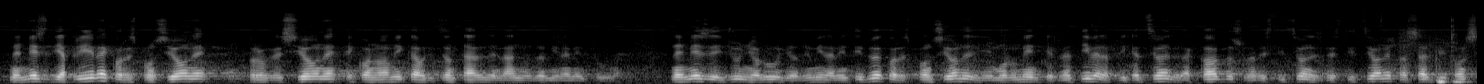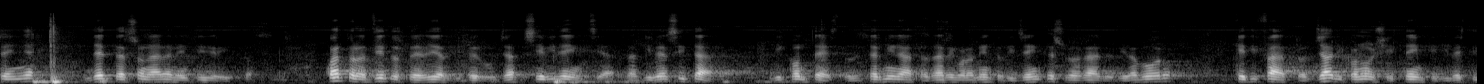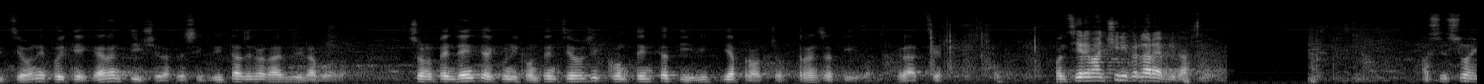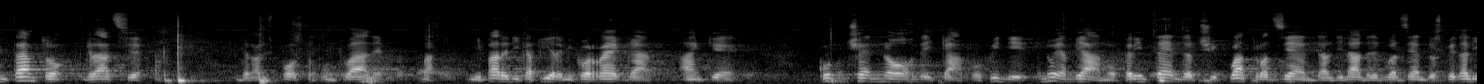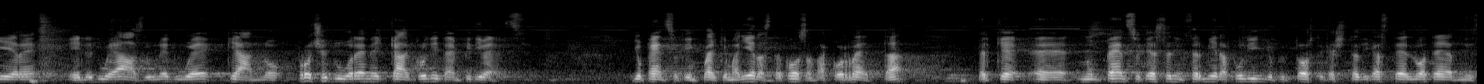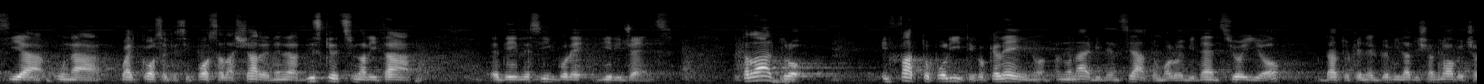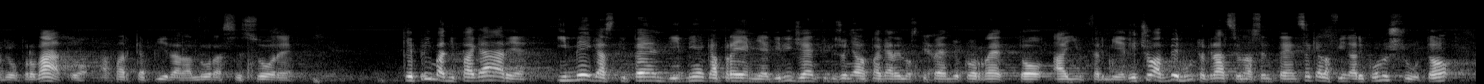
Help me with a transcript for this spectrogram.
nel mese di aprile corresponsione progressione economica orizzontale dell'anno 2021. Nel mese di giugno-luglio 2022 corresponsione degli emolumenti relativi all'applicazione dell'accordo sulla vestizione e svestizione passaggio di consegne del personale aventi diritto. Quanto all'azienda ospedaliera di Perugia, si evidenzia la diversità di contesto determinata dal regolamento vigente sull'orario di lavoro che di fatto già riconosce i tempi di vestizione poiché garantisce la flessibilità dell'orario di lavoro. Sono pendenti alcuni contenziosi con tentativi di approccio transattivo. Grazie. Consigliere Mancini per la replica. Assessore, intanto grazie della risposta puntuale, ma mi pare di capire, mi corregga anche con un cenno del capo. Quindi noi abbiamo, per intenderci, quattro aziende al di là delle due aziende ospedaliere e le due ASL, una e due, che hanno procedure nel calcolo di tempi diversi. Io penso che in qualche maniera questa cosa va corretta, perché eh, non penso che essere infermiera a Foligno piuttosto che a Città di Castello a Terni sia una, qualcosa che si possa lasciare nella discrezionalità eh, delle singole dirigenze. Tra l'altro il fatto politico che lei non ha evidenziato, ma lo evidenzio io, dato che nel 2019 ci avevo provato a far capire all'allora assessore che prima di pagare i mega stipendi, i mega premi ai dirigenti bisognava pagare lo stipendio corretto agli infermieri. Ciò è avvenuto grazie a una sentenza che alla fine ha riconosciuto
